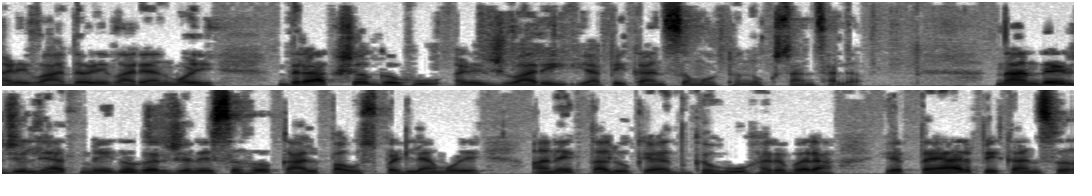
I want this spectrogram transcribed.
आणि वादळी वाऱ्यांमुळे द्राक्ष गहू आणि ज्वारी या पिकांचं मोठं नुकसान झालं. नांदेड जिल्ह्यात मेघगर्जनेसह काल पाऊस पडल्यामुळे अनेक तालुक्यात गहू हरभरा या तयार पिकांचं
